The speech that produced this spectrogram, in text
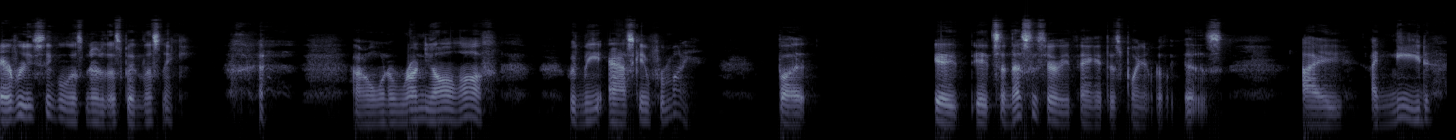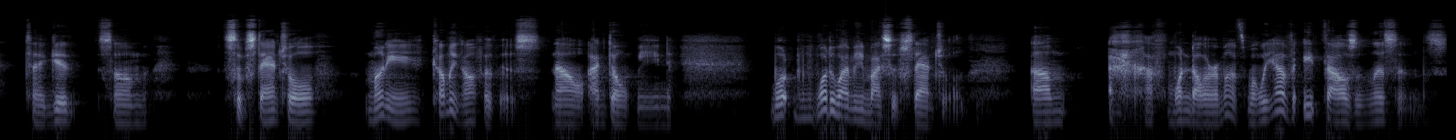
every single listener that's been listening. I don't want to run y'all off with me asking for money. But it it's a necessary thing at this point it really is. I I need to get some substantial money coming off of this. Now, I don't mean what what do I mean by substantial? Um one dollar a month. Well, we have eight thousand listens.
